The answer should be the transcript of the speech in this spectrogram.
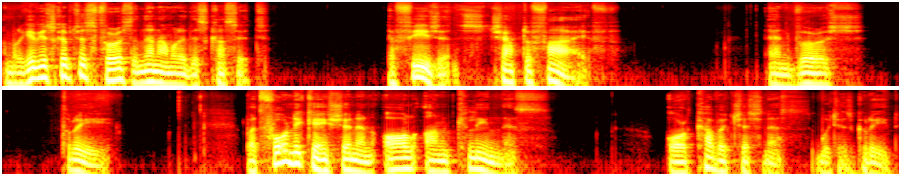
I'm going to give you scriptures first and then I'm going to discuss it. Ephesians chapter 5 and verse 3. But fornication and all uncleanness or covetousness, which is greed,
